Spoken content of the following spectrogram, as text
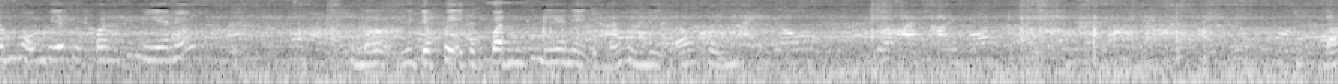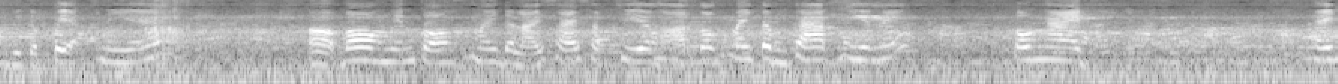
ទំហំវាគឺប៉ុនគ្នានេះមើលវាជាពាក្យទៅប៉ុនគ្នានេះជាមួយនេះអស់ឃើញ ដោះវាជាពាក្យគ្នាអឺបងមានកងក្មេងតម្លៃ40ជាងអត់កងក្មេងទៅបង្កើតមានទេកូនង៉ែតហេង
